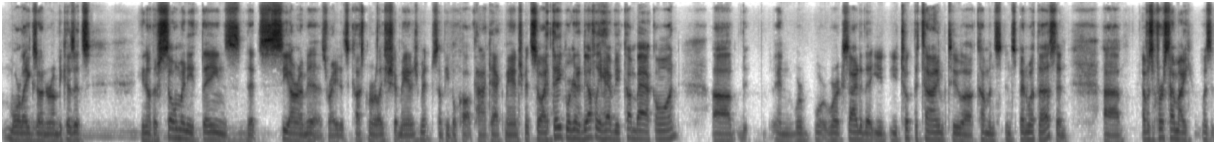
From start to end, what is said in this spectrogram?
more legs under them because it's, you know, there's so many things that CRM is, right? It's customer relationship management. Some people call it contact management. So I think we're going to definitely have you come back on. Uh, and we're, we're, we're excited that you you took the time to uh, come and, and spend with us. And uh, that was the first time I was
